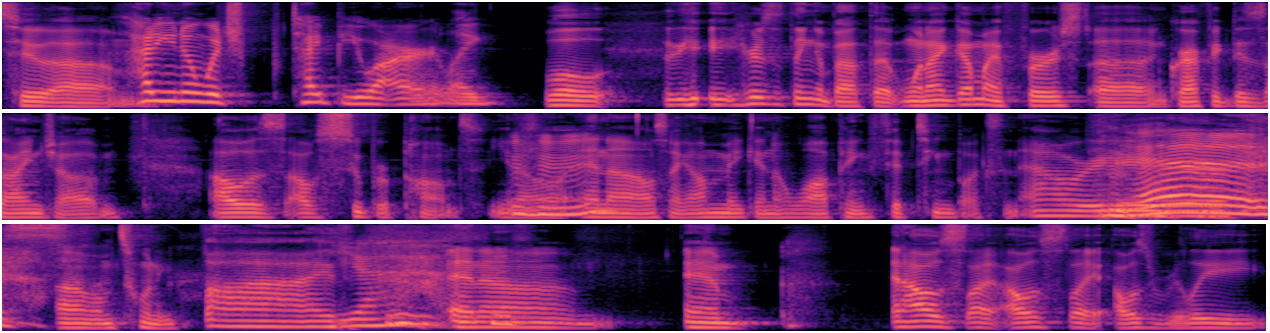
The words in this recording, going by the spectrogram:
to um, how do you know which type you are? Like Well, he- he- here's the thing about that. When I got my first uh, graphic design job, I was I was super pumped, you know, Mhm. and uh, I was like, I'm making a whopping 15 bucks an hour here. yes. Um, I'm 25. yeah. and um and and I was like I was like I was really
